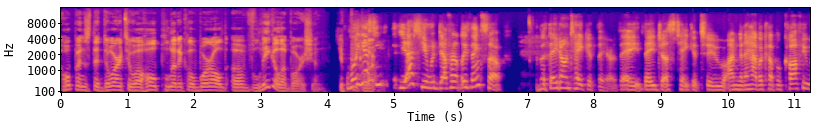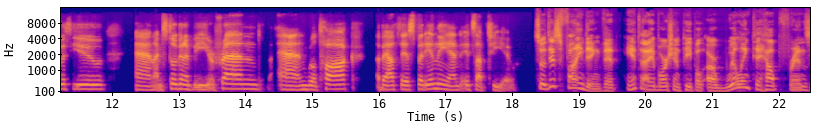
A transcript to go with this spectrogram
opens the door to a whole political world of legal abortion. Well, yes, are- you, yes, you would definitely think so. But they don't take it there. They they just take it to I'm going to have a cup of coffee with you and I'm still going to be your friend and we'll talk about this, but in the end it's up to you. So, this finding that anti abortion people are willing to help friends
